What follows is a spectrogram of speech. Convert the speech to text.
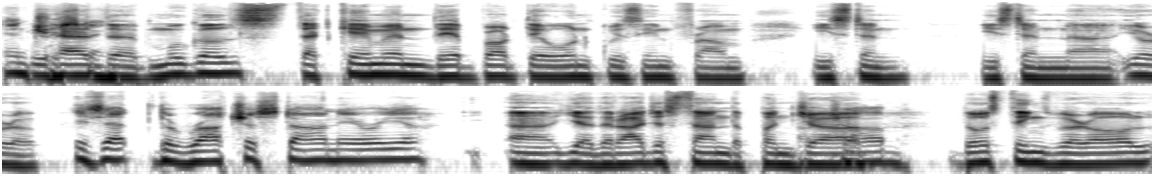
You Mm. Had the Mughals that came in; they brought their own cuisine from eastern Eastern uh, Europe. Is that the Rajasthan area? uh, yeah, the Rajasthan, the Punjab, Punjab. those things were all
